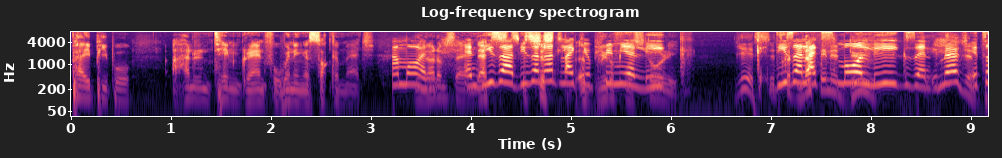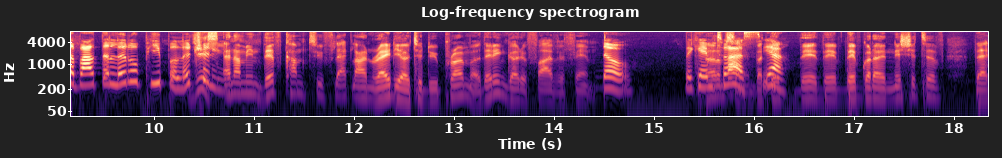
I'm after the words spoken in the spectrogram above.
pay people 110 grand for winning a soccer match Come You on. know what I'm saying? And these are these are not like your Premier story. League. Yes, These are like small leagues, and Imagine. it's about the little people, literally. Yes, and I mean they've come to Flatline Radio to do promo. They didn't go to 5FM. no, they came know to us. But yeah. They, they, they've, they've got an initiative that,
